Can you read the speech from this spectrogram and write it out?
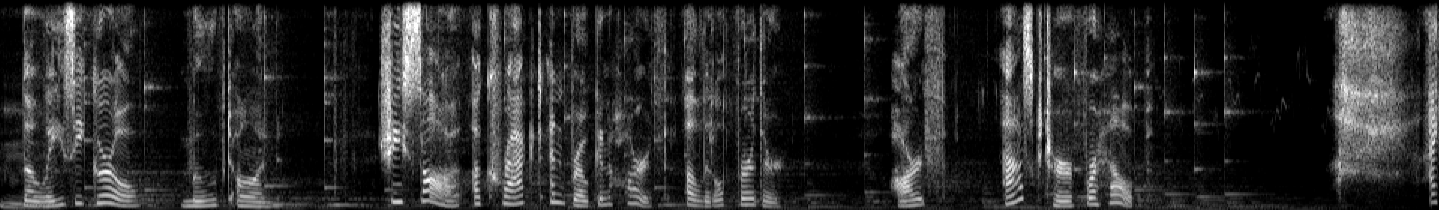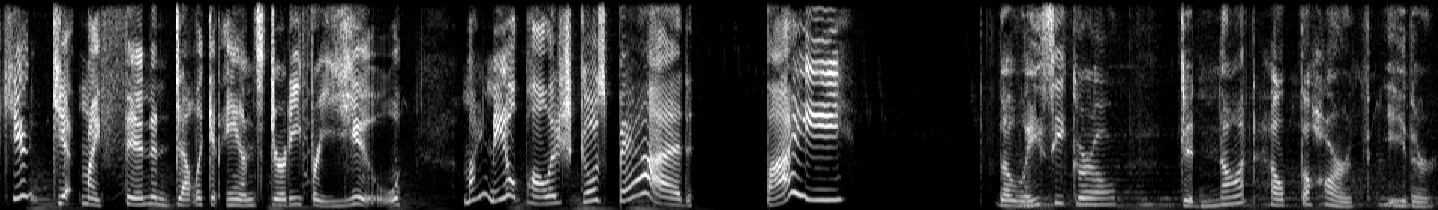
The lazy girl moved on. She saw a cracked and broken hearth a little further. Hearth asked her for help. I can't get my thin and delicate hands dirty for you. My nail polish goes bad. Bye. The lazy girl did not help the hearth either.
